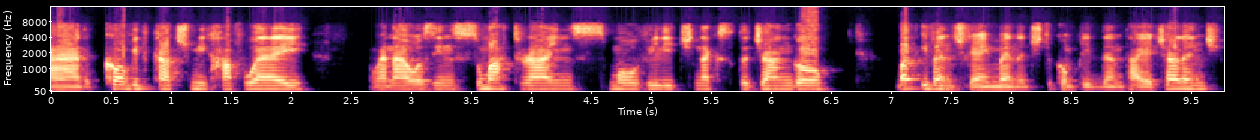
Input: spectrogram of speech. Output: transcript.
And COVID catch me halfway when I was in Sumatra, in small village next to the jungle. But eventually, I managed to complete the entire challenge.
